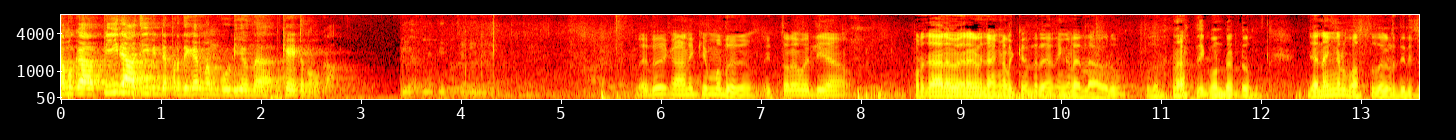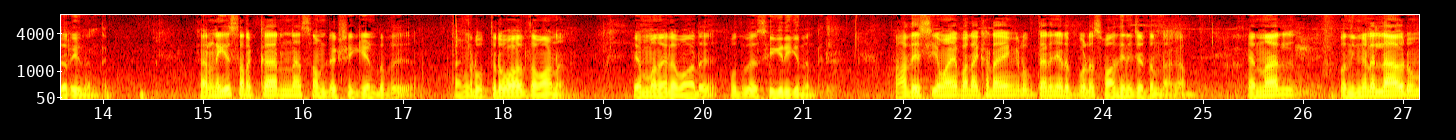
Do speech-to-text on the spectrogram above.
നമുക്ക് പി രാജീവിന്റെ പ്രതികരണം കൂടി ഒന്ന് കേട്ടു നോക്കാം. ഇത് കാണിക്കുന്നത് ഇത്ര വലിയ പ്രചാരവേലകൾ ഞങ്ങൾക്കെതിരെ നിങ്ങളെല്ലാവരും നടത്തിക്കൊണ്ടിട്ടും ജനങ്ങൾ വസ്തുതകൾ തിരിച്ചറിയുന്നുണ്ട്. കാരണം ഈ സർക്കാരിനെ സംരക്ഷിക്കേണ്ടത് തങ്ങളുടെ ഉത്തരവാദിത്തമാണ് എന്ന നിലപാട് പൊതുവെ സ്വീകരിക്കുന്നുണ്ട്. പ്രാദേശികമായ പല ഘടകങ്ങളും തെരഞ്ഞെടുപ്പുകളെ സ്വാധീനിച്ചിട്ടുണ്ടാകാം. എന്നാൽ ഇപ്പോൾ നിങ്ങളെല്ലാവരും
